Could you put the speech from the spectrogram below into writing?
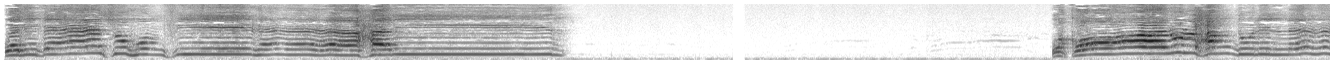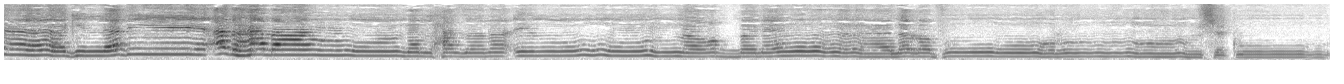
ولباسهم فيها حرير. الحزن إن ربنا لغفور شكور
